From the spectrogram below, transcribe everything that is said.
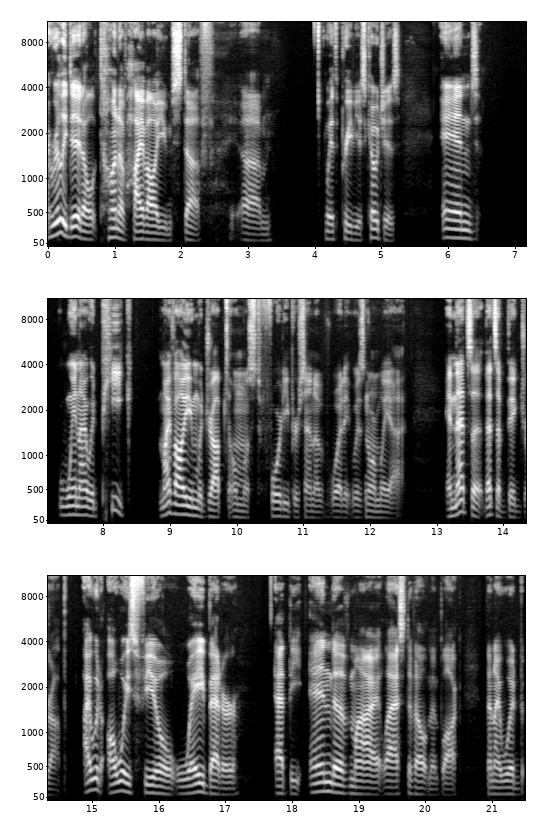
I really did a ton of high volume stuff um, with previous coaches. And when I would peak, my volume would drop to almost 40% of what it was normally at. And that's a that's a big drop. I would always feel way better at the end of my last development block than I would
